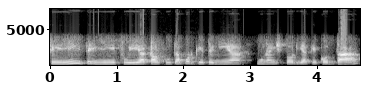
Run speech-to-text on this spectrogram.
Sí, y fui a Calcuta porque tenía una historia que contar,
